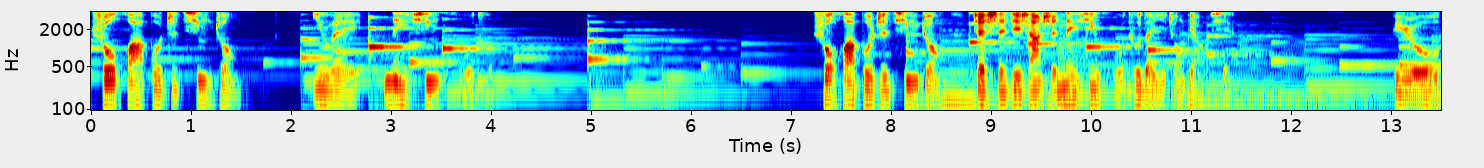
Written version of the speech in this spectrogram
说话不知轻重，因为内心糊涂。说话不知轻重，这实际上是内心糊涂的一种表现。比如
